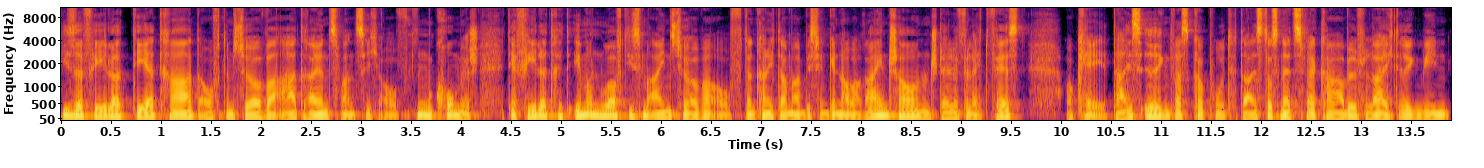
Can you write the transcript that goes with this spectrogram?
dieser Fehler, der trat auf dem Server A23 auf. Hm, komisch. Der Fehler tritt immer nur auf diesem einen Server auf. Dann kann ich da mal ein bisschen genauer reinschauen und stelle vielleicht fest, okay, da ist irgendwas kaputt. Da ist das Netzwerkkabel vielleicht irgendwie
